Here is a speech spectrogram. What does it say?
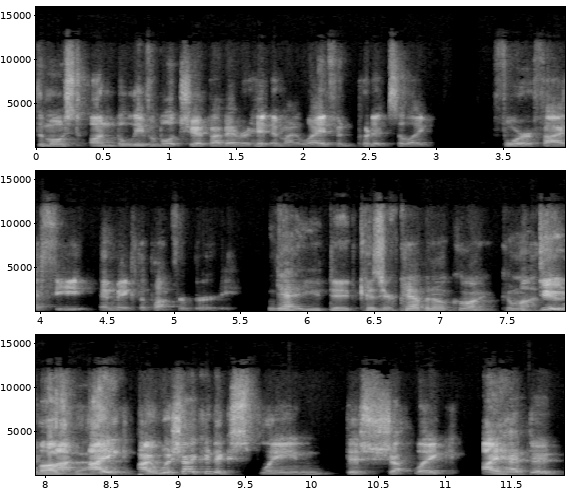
the most unbelievable chip I've ever hit in my life and put it to like four or five feet and make the putt for birdie. Yeah, you did because you're Kevin O'Coin. Come on, Dude, I. I I wish I could explain this shot. Like I had to,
